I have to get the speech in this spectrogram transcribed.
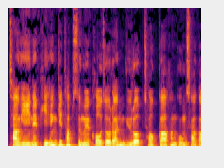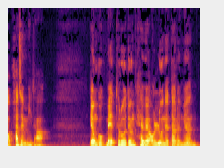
장애인의 비행기 탑승을 거절한 유럽 저가 항공사가 화제입니다. 영국 메트로 등 해외 언론에 따르면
